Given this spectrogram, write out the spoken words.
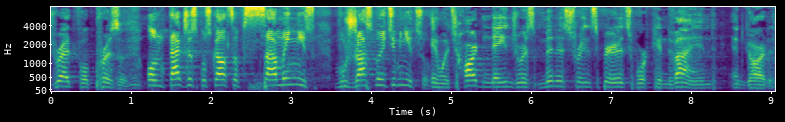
dreadful prison Он также спускался в самый низ, в ужасную темницу, in which hardened, dangerous ministering spirits were confined and guarded.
